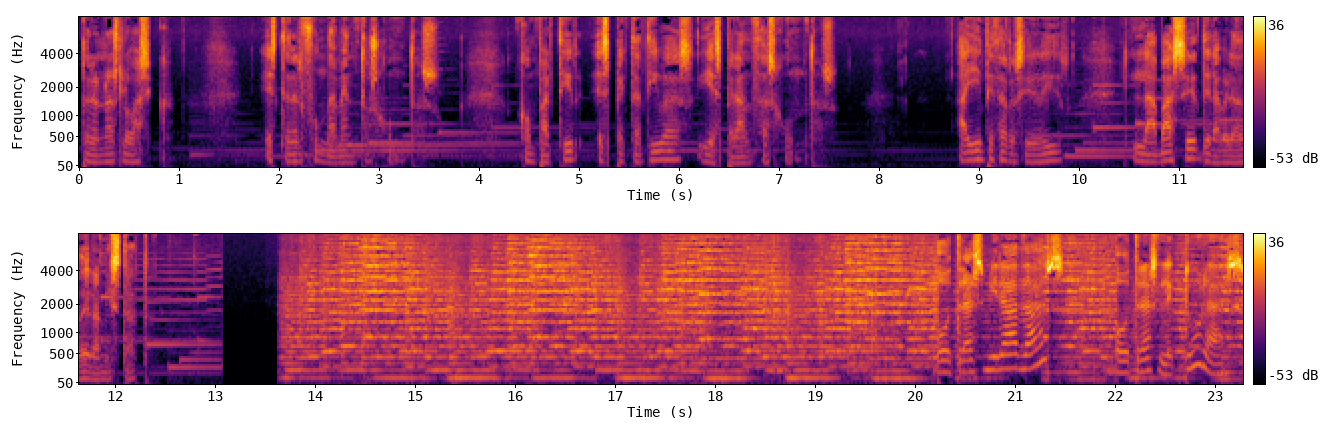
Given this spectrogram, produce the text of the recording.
pero no es lo básico. Es tener fundamentos juntos. Compartir expectativas y esperanzas juntos. Ahí empieza a residir la base de la verdadera amistad. Otras miradas, otras lecturas.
